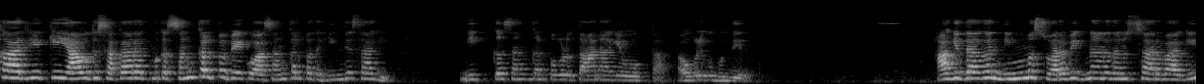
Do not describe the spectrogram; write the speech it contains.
ಕಾರ್ಯಕ್ಕೆ ಯಾವುದು ಸಕಾರಾತ್ಮಕ ಸಂಕಲ್ಪ ಬೇಕು ಆ ಸಂಕಲ್ಪದ ಹಿಂದೆ ಸಾಗಿ. ಮಿಕ್ಕ ಸಂಕಲ್ಪಗಳು ತಾನಾಗೆ ಹೋಗ್ತಾ, ಅವುಗಳಿಗೂ ಬುದ್ಧಿ ಇರುತ್ತೆ. ಹಾಗಿದ್ದಾಗ ನಿಮ್ಮ ಸ್ವರವಿಜ್ಞಾನದ ಅನುಸಾರವಾಗಿ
